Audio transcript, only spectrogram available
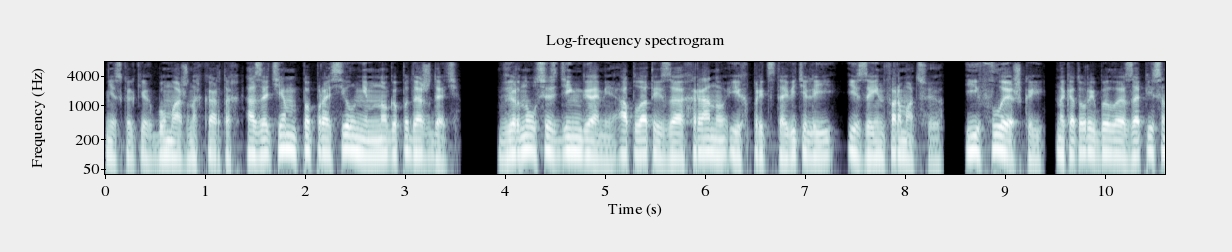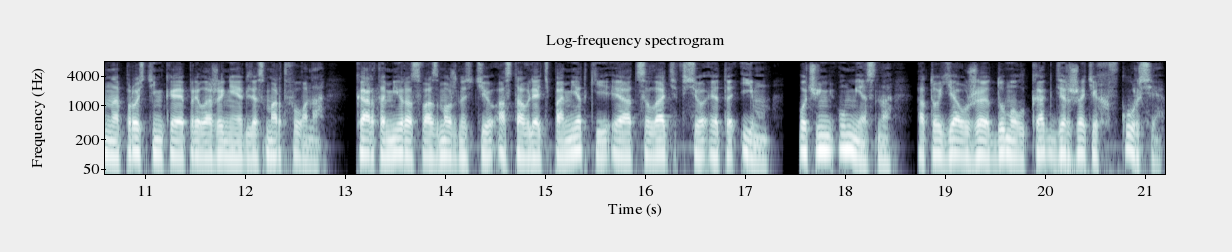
нескольких бумажных картах, а затем попросил немного подождать. Вернулся с деньгами, оплатой за охрану их представителей и за информацию. И флешкой, на которой было записано простенькое приложение для смартфона. Карта мира с возможностью оставлять пометки и отсылать все это им. Очень уместно, а то я уже думал, как держать их в курсе.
